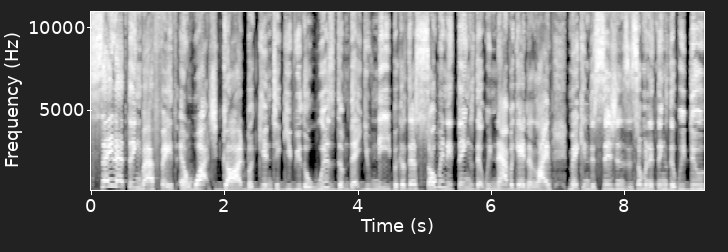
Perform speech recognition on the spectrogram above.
Say that thing by faith and watch God begin to give you the wisdom that you need because there's so many things that we navigate in life, making decisions and so many things that we do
